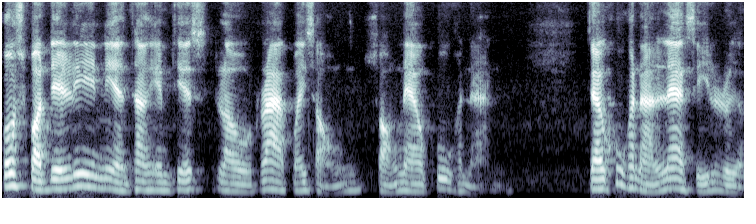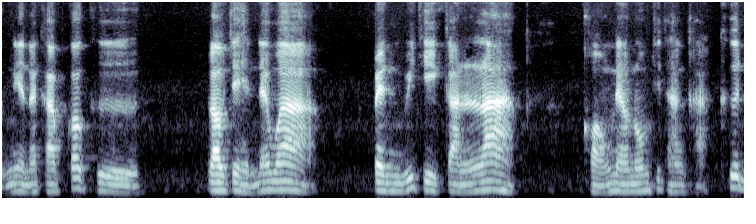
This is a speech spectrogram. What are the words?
Gold Spot Daily เนี่ยทาง MTS เรารากไว้สองสองแนวคู่ขนาน แนวคู่ขนานแรกสีเหลืองเนี่ยนะครับก็คือเราจะเห็นได้ว่าเป็นวิธีการลากของแนวโน้มที่ทางขาขึ้น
